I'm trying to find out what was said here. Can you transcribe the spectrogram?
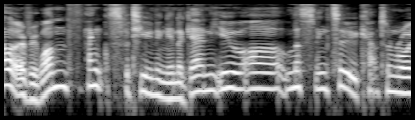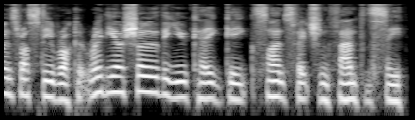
Hello, everyone. Thanks for tuning in again. You are listening to Captain Roy's Rusty Rocket Radio Show, the UK geek science fiction, fantasy,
